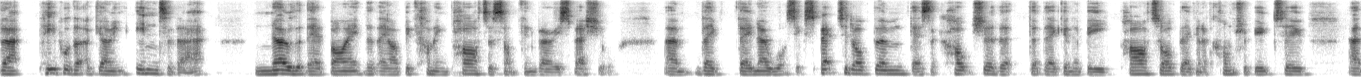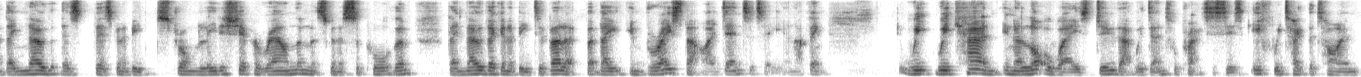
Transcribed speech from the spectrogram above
that people that are going into that know that they're by that they are becoming part of something very special um, they they know what's expected of them. There's a culture that that they're going to be part of. They're going to contribute to. Uh, they know that there's there's going to be strong leadership around them that's going to support them. They know they're going to be developed, but they embrace that identity. And I think we we can, in a lot of ways, do that with dental practices if we take the time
